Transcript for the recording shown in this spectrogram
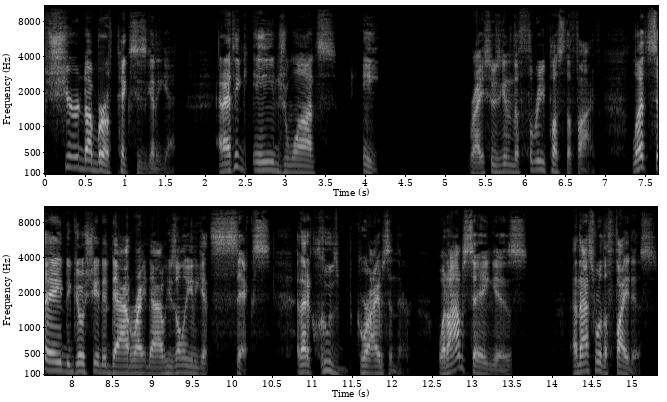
sheer number of picks he's going to get, and I think Ainge wants eight, right? So he's getting the three plus the five. Let's say negotiated down right now, he's only going to get six, and that includes Grimes in there. What I'm saying is, and that's where the fight is.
